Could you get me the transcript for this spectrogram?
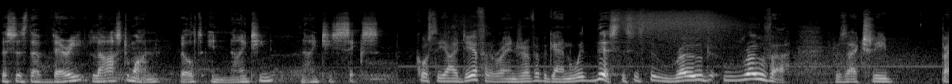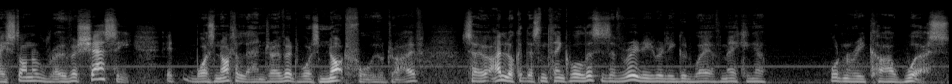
This is the very last one built in 1996. Of course, the idea for the Range Rover began with this. This is the Road Rover. It was actually based on a Rover chassis. It was not a Land Rover, it was not four-wheel drive. So I look at this and think, well, this is a really, really good way of making a ordinary car worse.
